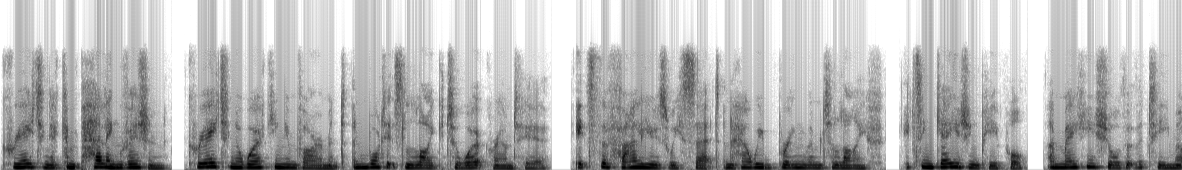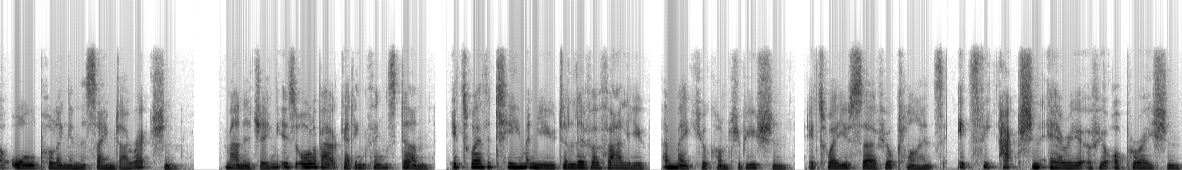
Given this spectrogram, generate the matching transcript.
creating a compelling vision, creating a working environment and what it's like to work round here. It's the values we set and how we bring them to life. It's engaging people and making sure that the team are all pulling in the same direction. Managing is all about getting things done. It's where the team and you deliver value and make your contribution. It's where you serve your clients. It's the action area of your operation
